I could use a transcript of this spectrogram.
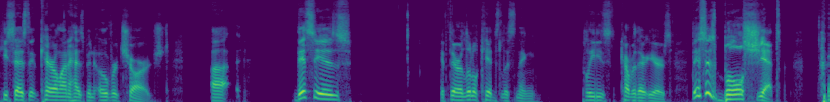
He says that Carolina has been overcharged. Uh, this is, if there are little kids listening, please cover their ears. This is bullshit.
